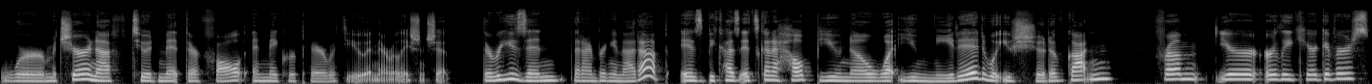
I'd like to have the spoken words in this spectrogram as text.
were mature enough to admit their fault and make repair with you in their relationship. The reason that I'm bringing that up is because it's going to help you know what you needed, what you should have gotten from your early caregivers.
